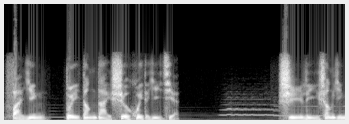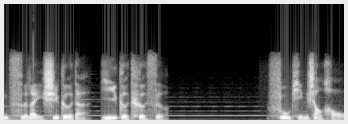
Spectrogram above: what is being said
反映对当代社会的意见，是李商隐此类诗歌的一个特色。《富平少侯》。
